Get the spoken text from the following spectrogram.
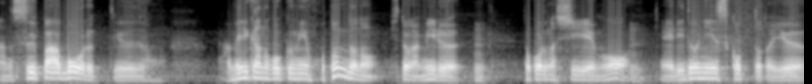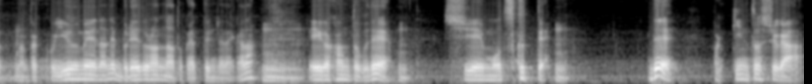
あのスーパーボールっていうアメリカの国民ほとんどの人が見るところの CM を、うん、えリドニー・スコットというなんか有名なねブレードランナーとかやってるんじゃないかな、うん、映画監督で CM を作って、でマッキントッシュが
